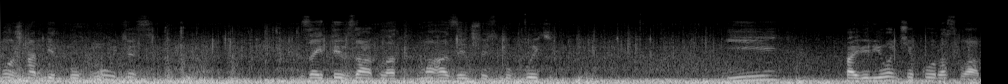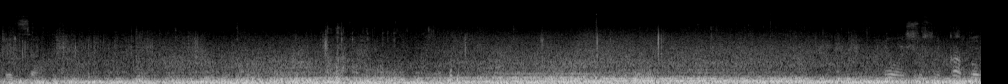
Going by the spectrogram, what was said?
Можна підбухнутись, зайти в заклад, в магазин щось купити і павільйончику розслабитися. Щось.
